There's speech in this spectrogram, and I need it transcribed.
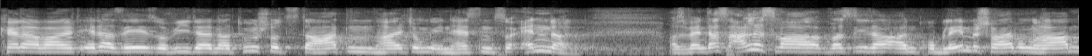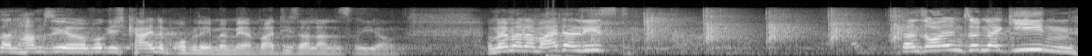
Kellerwald-Edersee sowie der Naturschutzdatenhaltung in Hessen zu ändern. Also, wenn das alles war, was Sie da an Problembeschreibungen haben, dann haben Sie wirklich keine Probleme mehr bei dieser Landesregierung. Und wenn man dann weiterliest, dann sollen Synergien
